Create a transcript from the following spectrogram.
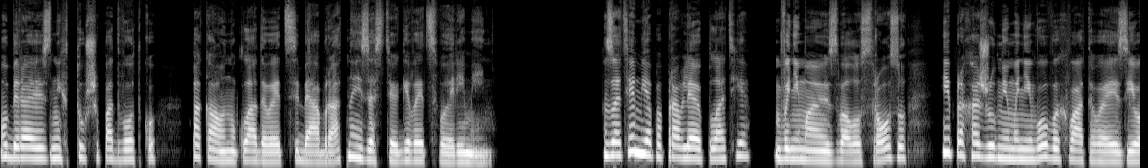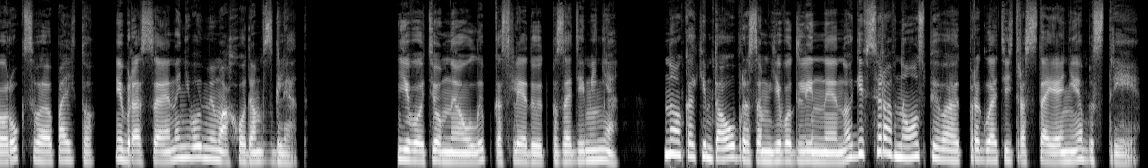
убирая из них тушь и подводку, пока он укладывает себя обратно и застегивает свой ремень. Затем я поправляю платье, вынимаю из волос розу и прохожу мимо него, выхватывая из его рук свое пальто и бросая на него мимоходом взгляд. Его темная улыбка следует позади меня, но каким-то образом его длинные ноги все равно успевают проглотить расстояние быстрее.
